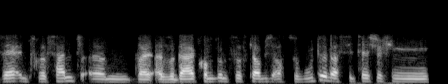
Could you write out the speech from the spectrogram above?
sehr interessant, ähm, weil also da kommt uns das, glaube ich, auch zugute, dass die technischen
